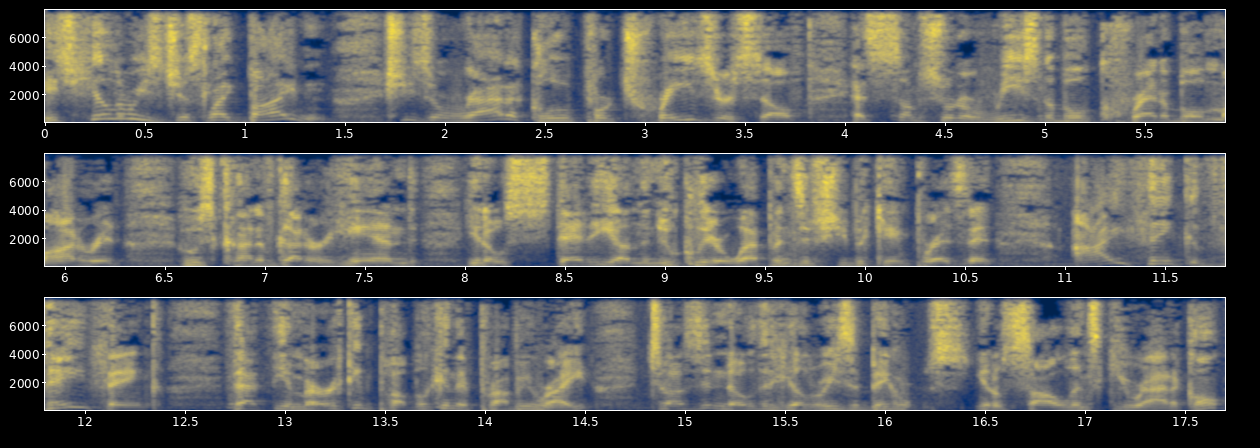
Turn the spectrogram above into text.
It's Hillary's just like Biden. She's a radical who portrays herself as some sort of reasonable, credible, moderate, who's kind of got her hand, you know, steady on the nuclear weapons if she became president. I think they think that the American public, and they're probably right, doesn't know that Hillary's a big, you know, Saul Alinsky radical.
